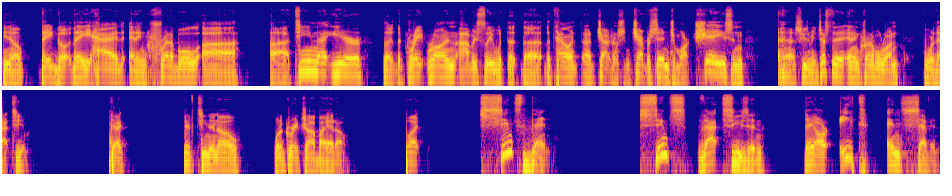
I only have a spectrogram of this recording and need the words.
you know they go they had an incredible uh uh, team that year. The the great run, obviously, with the the the talent, uh, Justin Jefferson, Ja'Marr Chase, and excuse me, just a, an incredible run for that team. Okay, fifteen and zero. Oh, what a great job by Edo. But since then, since that season, they are eight and seven,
